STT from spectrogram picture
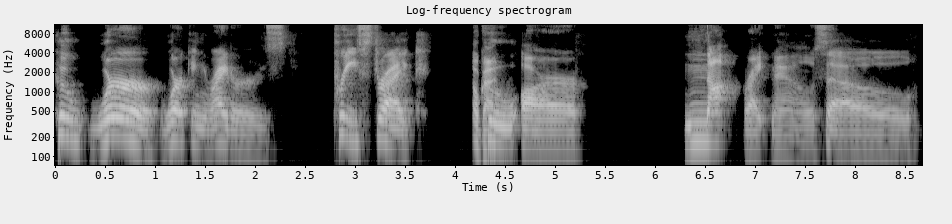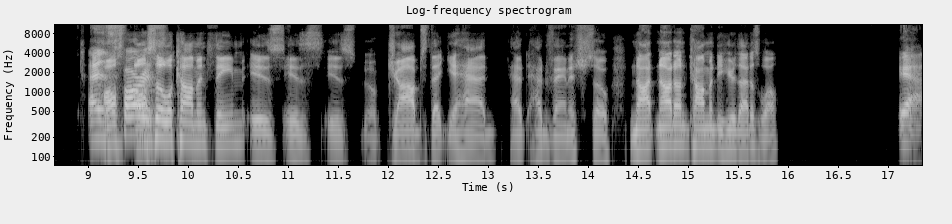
who were working writers pre-strike okay. who are not right now. So as also, far as also a common theme is is is uh, jobs that you had had had vanished. So not not uncommon to hear that as well. Yeah,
